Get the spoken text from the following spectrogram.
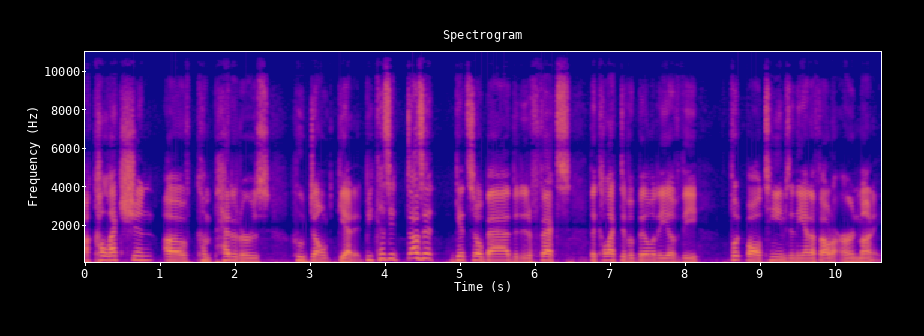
a collection of competitors who don't get it because it doesn't get so bad that it affects the collective ability of the football teams in the NFL to earn money.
